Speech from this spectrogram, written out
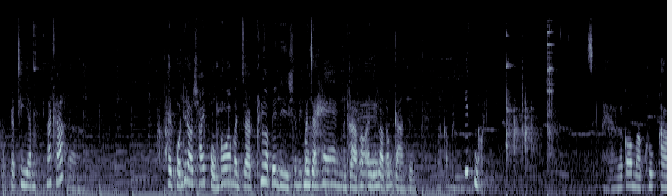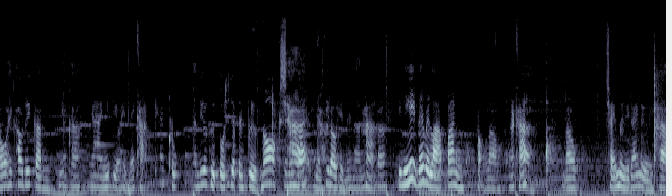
ผงกระเทียมนะคะค่ะเหตุผลที่เราใช้ผงเพราะว่ามันจะเคลือบได้ดีใช่ไหมคมันจะแห้งมันจะค่ะ เพราะอันนี้แห้งเราต้องการเป็นแล้วก็ไปนิดหน่อย เสร็จแล้วแล้วก็มาคลุกเคล้าให้เข้าด้วยกันนะคะง่ายนิดเดียวเห็นไหมคะแค่คลุก อันนี้ก็คือตัวที่จะเป็นเปลือกนอกใช่ไหมใช่คะค่ะอย่างที่เราเห็นในนั้นค่ะนะคะทีนี้ได้เวลาปั้นของเรานะคะค่ะเราใช้มือได้เลยค่ะ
